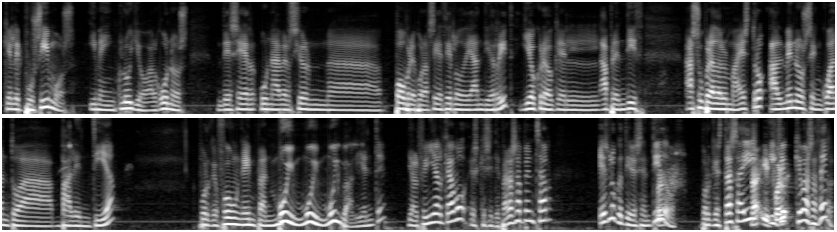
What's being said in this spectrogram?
que le pusimos, y me incluyo algunos, de ser una versión ah, pobre, por así decirlo, de Andy Reid. Yo creo que el aprendiz ha superado al maestro, al menos en cuanto a valentía porque fue un game plan muy, muy, muy valiente. Y al fin y al cabo, es que si te paras a pensar, es lo que tiene sentido. Pues, porque estás ahí y, ¿qué, vas a hacer?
